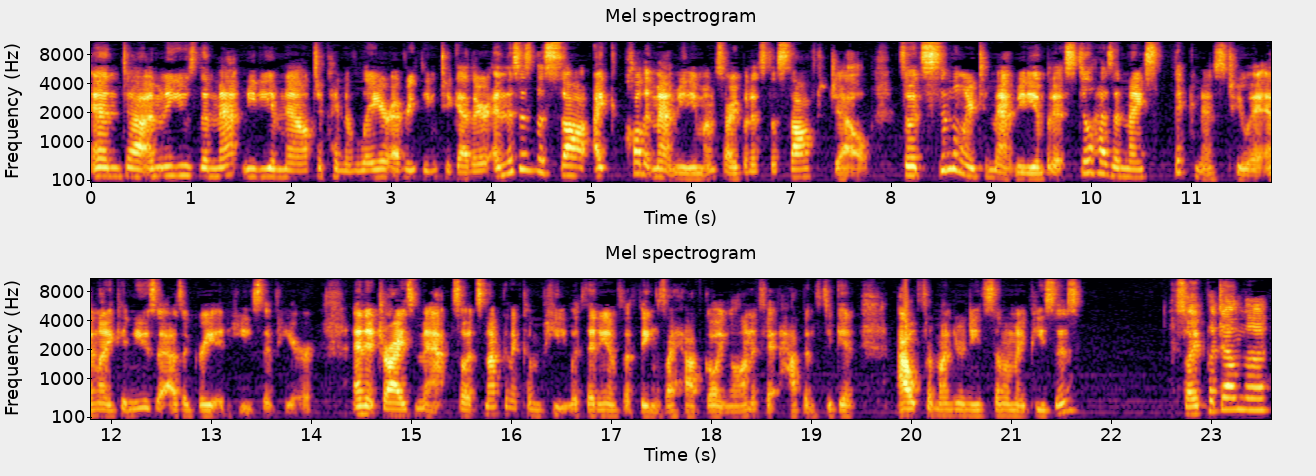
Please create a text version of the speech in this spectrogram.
and uh, I'm going to use the matte medium now to kind of layer everything together. And this is the soft, I called it matte medium, I'm sorry, but it's the soft gel. So it's similar to matte medium, but it still has a nice thickness to it, and I can use it as a great adhesive here. And it dries matte, so it's not going to compete with any of the things I have going on if it happens to get out from underneath some of my pieces. So I put down the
